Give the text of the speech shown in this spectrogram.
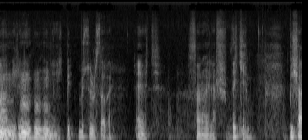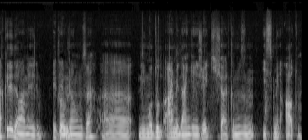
amirine yönelik bir. Bir sürü saray. Evet. Saraylar. Peki. Bir şarkıyla devam edelim, edelim. programımıza. Ee, Nimodul Army'den gelecek şarkımızın ismi Autumn.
